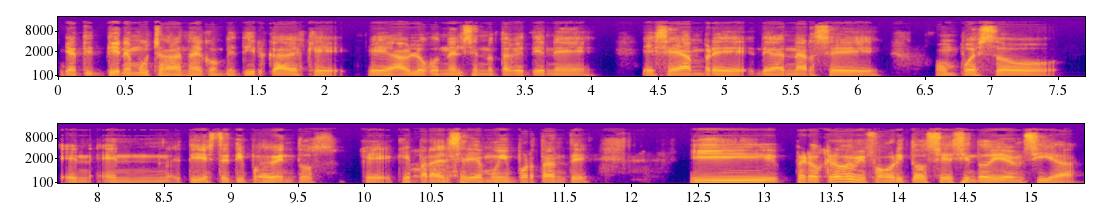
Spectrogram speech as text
ya ti- tiene muchas ganas de competir, cada vez que, hablo con él se nota que tiene ese hambre de, de ganarse un puesto en, en este tipo de eventos, que, que para él sería muy importante. Y, pero creo que mi favorito sigue siendo DMC. ¿ah?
